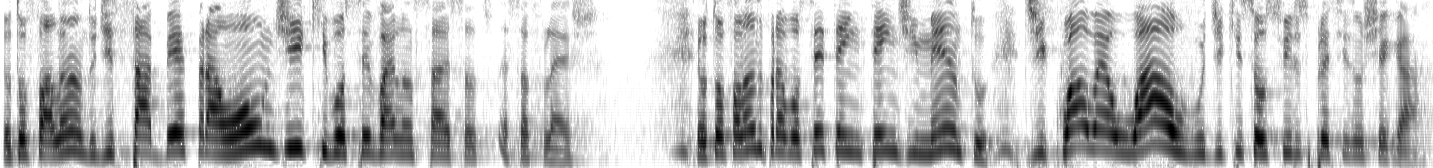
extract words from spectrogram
Eu estou falando de saber para onde que você vai lançar essa, essa flecha. Eu estou falando para você ter entendimento de qual é o alvo de que seus filhos precisam chegar.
